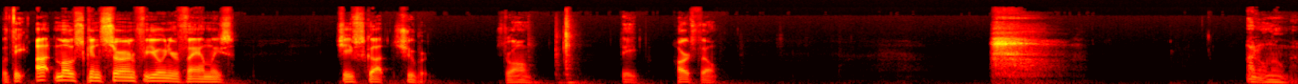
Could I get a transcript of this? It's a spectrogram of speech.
With the utmost concern for you and your families, Chief Scott Schubert. Strong, heartfelt. I don't know, man.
